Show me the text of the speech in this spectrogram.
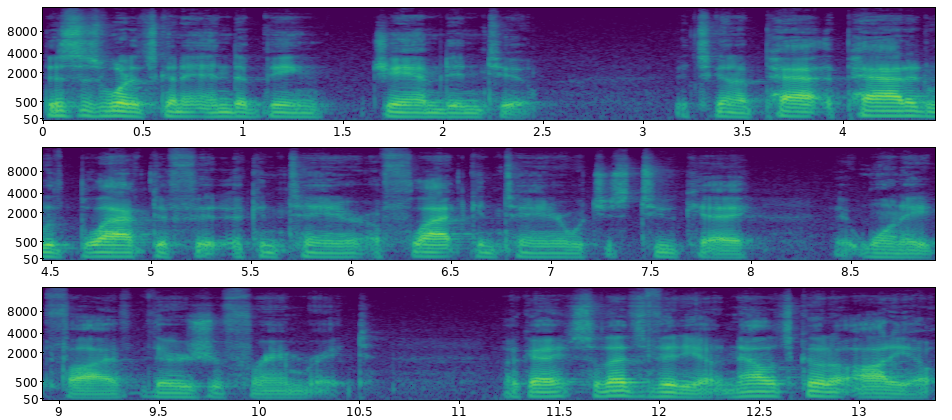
this is what it's going to end up being jammed into. It's going to pad, padded with black to fit a container, a flat container, which is 2K at 185. There's your frame rate. Okay, so that's video. Now let's go to audio.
